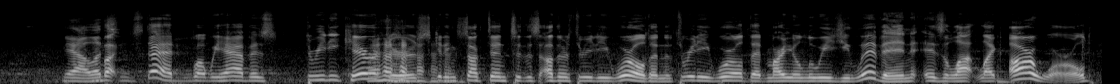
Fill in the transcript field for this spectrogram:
yeah. Let's. But instead, what we have is 3D characters getting sucked into this other 3D world, and the 3D world that Mario and Luigi live in is a lot like our world.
